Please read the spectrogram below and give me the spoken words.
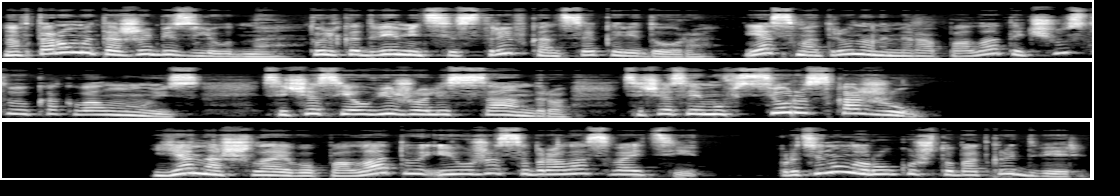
На втором этаже безлюдно, только две медсестры в конце коридора. Я смотрю на номера палаты, чувствую, как волнуюсь. Сейчас я увижу Алессандро, сейчас я ему все расскажу. Я нашла его палату и уже собралась войти. Протянула руку, чтобы открыть дверь.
